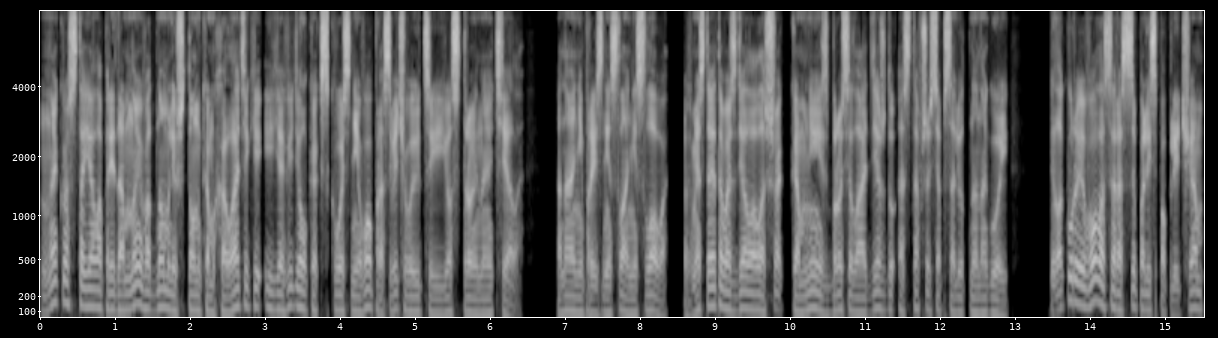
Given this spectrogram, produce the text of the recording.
Неко стояла предо мной в одном лишь тонком халатике, и я видел, как сквозь него просвечивается ее стройное тело. Она не произнесла ни слова. Вместо этого сделала шаг ко мне и сбросила одежду, оставшись абсолютно ногой — Белокурые волосы рассыпались по плечам,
